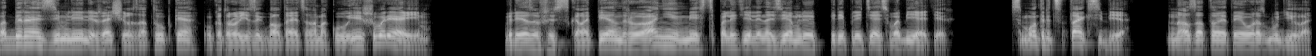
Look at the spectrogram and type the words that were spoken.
Подбирая с земли лежащего затупка, у которого язык болтается на боку, и швыряя им. Врезавшись в скалопендру, они вместе полетели на землю, переплетясь в объятиях. Смотрится так себе, но зато это его разбудило,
